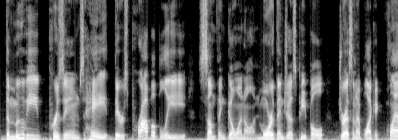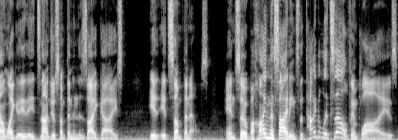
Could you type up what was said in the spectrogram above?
the movie presumes, hey, there's probably something going on more than just people dressing up like a clown. Like it's not just something in the zeitgeist, it, it's something else. And so, behind the sightings, the title itself implies,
